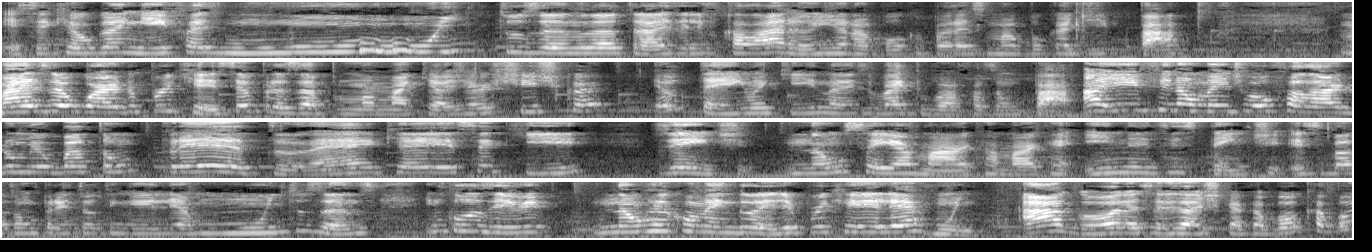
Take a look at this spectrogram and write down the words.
Esse aqui eu ganhei faz muitos anos atrás. Ele fica laranja na boca, parece uma boca de pato. Mas eu guardo porque se eu precisar pra uma maquiagem artística, eu tenho aqui, né? Vai que vai fazer um pato. Aí, finalmente, vou falar do meu batom preto, né? Que é esse aqui. Gente, não sei a marca, a marca é inexistente. Esse batom preto eu tenho ele há muitos anos. Inclusive, não recomendo ele porque ele é ruim. Agora, vocês acham que acabou? Acabou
